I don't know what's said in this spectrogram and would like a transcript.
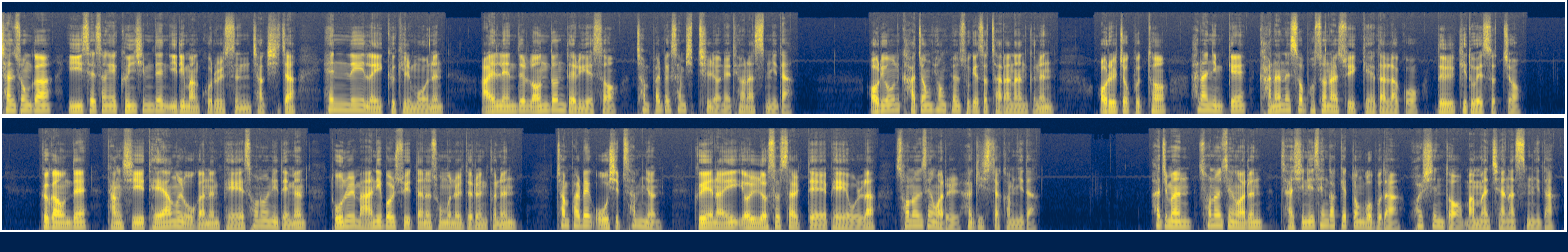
찬송가 이 세상에 근심된 일이 많고를 쓴 작시자 헨리 레이크 길모어는 아일랜드 런던데리에서 1837년에 태어났습니다. 어려운 가정 형편 속에서 자라난 그는 어릴 적부터 하나님께 가난에서 벗어날 수 있게 해달라고 늘 기도했었죠. 그 가운데 당시 대양을 오가는 배의 선원이 되면 돈을 많이 벌 수 있다는 소문을 들은 그는 1853년 그의 나이 16살 때에 배에 올라 선원 생활을 하기 시작합니다. 하지만 선원 생활은 자신이 생각했던 것보다 훨씬 더 만만치 않았습니다.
